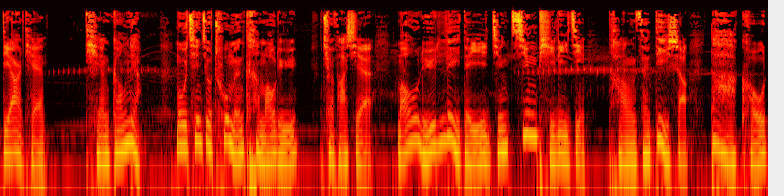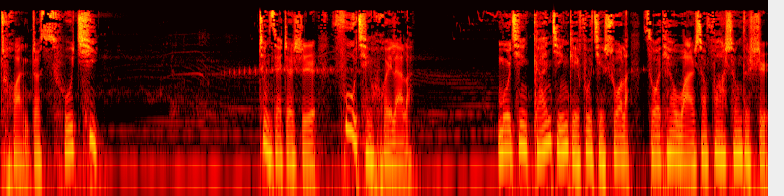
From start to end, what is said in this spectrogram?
第二天，天刚亮，母亲就出门看毛驴，却发现毛驴累得已经精疲力尽，躺在地上大口喘着粗气。正在这时，父亲回来了。母亲赶紧给父亲说了昨天晚上发生的事，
